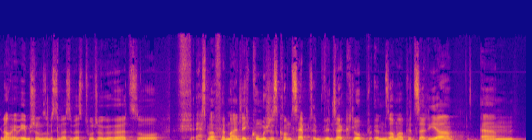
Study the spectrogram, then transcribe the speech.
genau, wir haben eben schon so ein bisschen was über das Tour-Tour gehört. So erstmal vermeintlich komisches Konzept im Winterclub, im Sommer Pizzeria. Ähm,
